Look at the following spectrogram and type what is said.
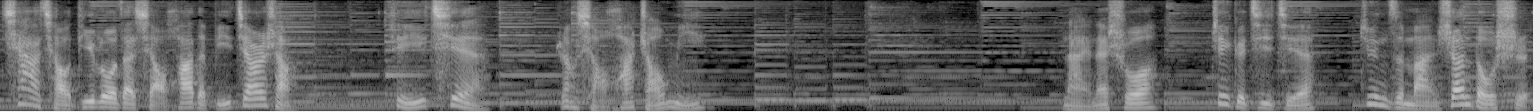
恰巧滴落在小花的鼻尖上。这一切让小花着迷。奶奶说：“这个季节，菌子满山都是，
